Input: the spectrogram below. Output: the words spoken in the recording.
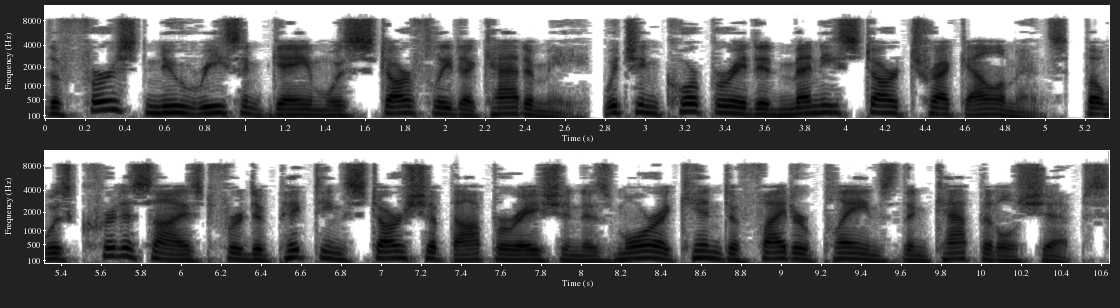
The first new recent game was Starfleet Academy, which incorporated many Star Trek elements, but was criticized for depicting starship operation as more akin to fighter planes than capital ships.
